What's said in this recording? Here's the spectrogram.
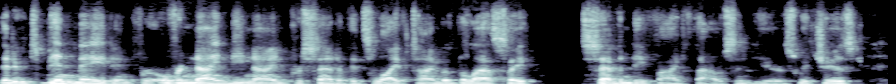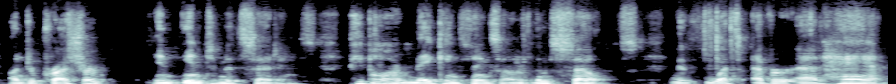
that it's been made in for over 99% of its lifetime of the last, say, 75,000 years, which is under pressure in intimate settings. People are making things out of themselves with what's ever at hand.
